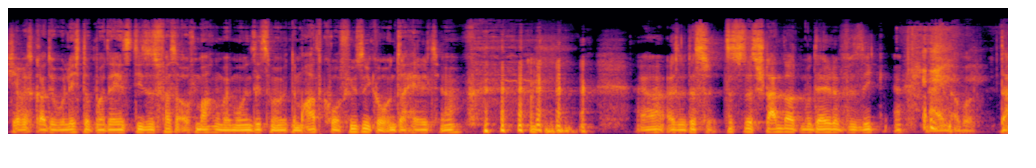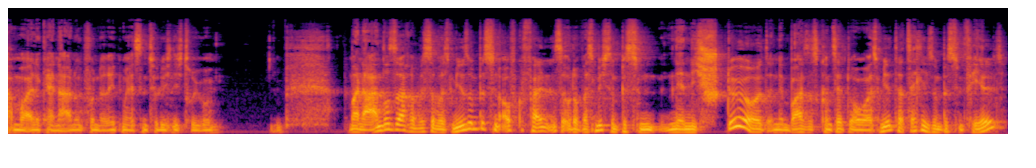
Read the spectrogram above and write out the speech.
Ich habe jetzt gerade überlegt, ob wir da jetzt dieses Fass aufmachen, wenn wir uns jetzt mal mit einem Hardcore-Physiker unterhält, ja. ja, also das, das ist das Standardmodell der Physik. Nein, aber da haben wir alle keine Ahnung von, da reden wir jetzt natürlich nicht drüber. Mal eine andere Sache, wisst ihr, was mir so ein bisschen aufgefallen ist, oder was mich so ein bisschen ne, nicht stört in dem Basiskonzept, aber was mir tatsächlich so ein bisschen fehlt,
